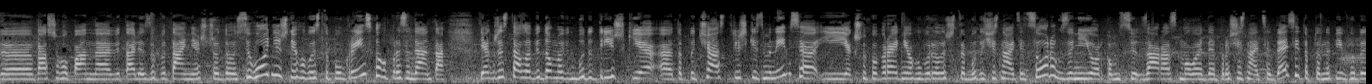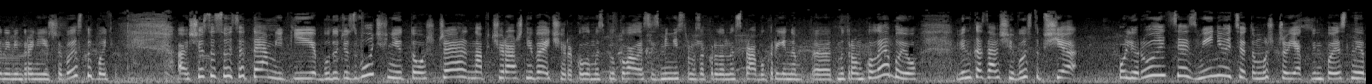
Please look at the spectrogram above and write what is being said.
е, вашого пана Віталію запитання щодо сьогоднішнього виступу українського президента, як вже стало відомо, він буде трішки, е, тобто час трішки змінився. І якщо попередньо говорили, що це буде 16.40 за Нью-Йорком, зараз мова йде про 16.10, тобто на півгодини він раніше виступить. Що стосується тем, які будуть озвучені, то ще на вчорашній вечір, коли ми спілкувалися з міністром закордонних справ України Дмитром Колебою, він казав, що виступ ще поліруються, змінюються, тому що як він пояснив,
